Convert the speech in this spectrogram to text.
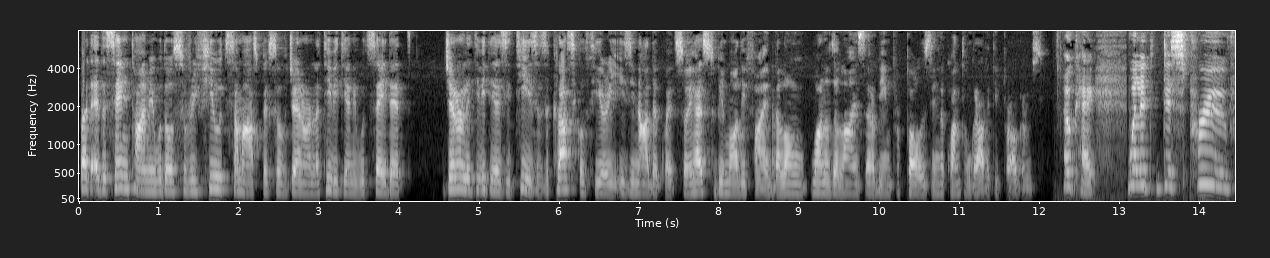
But at the same time, it would also refute some aspects of general relativity and it would say that general relativity as it is, as a classical theory, is inadequate. So it has to be modified along one of the lines that are being proposed in the quantum gravity programs. Okay. Will it disprove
